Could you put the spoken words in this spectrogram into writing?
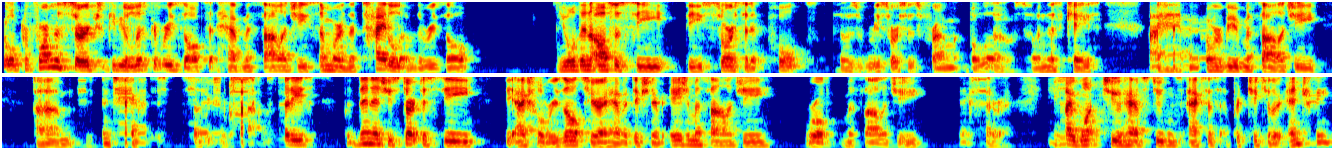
It will perform the search, give you a list of results that have mythology somewhere in the title of the result. You will then also see the source that it pulls those resources from below. So in this case, I have an overview of mythology. Um, it's been tagged as subject of classical studies. But then as you start to see the actual results here, I have a dictionary of Asian mythology, world mythology, etc. If I want to have students access a particular entry,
